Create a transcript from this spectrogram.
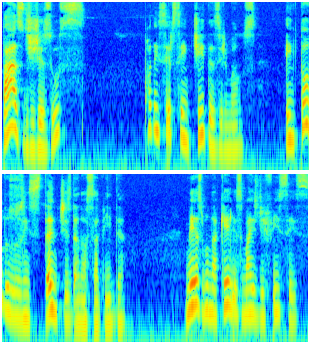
paz de Jesus podem ser sentidas, irmãos, em todos os instantes da nossa vida, mesmo naqueles mais difíceis.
